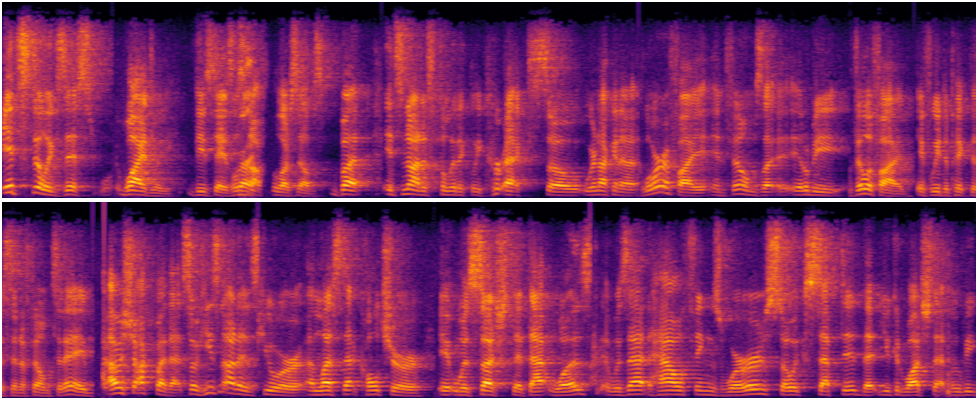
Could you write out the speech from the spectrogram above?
It still exists widely these days. Let's right. not fool ourselves. But it's not as politically correct. So we're not going to glorify it in films. It'll be vilified if we depict this in a film today. I was shocked by that. So he's not as pure unless that culture it was such that that was was that how things were so accepted that you could watch that movie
